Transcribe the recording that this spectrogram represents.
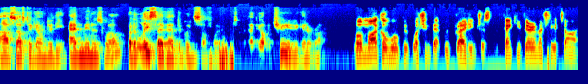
asked us to go and do the admin as well, but at least they've had the good software, so they've had the opportunity to get it right. Well, Michael, we'll be watching that with great interest. Thank you very much for your time.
